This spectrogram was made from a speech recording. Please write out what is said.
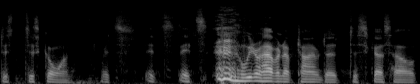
Just, just go on. It's, it's, it's. we don't have enough time to discuss how.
